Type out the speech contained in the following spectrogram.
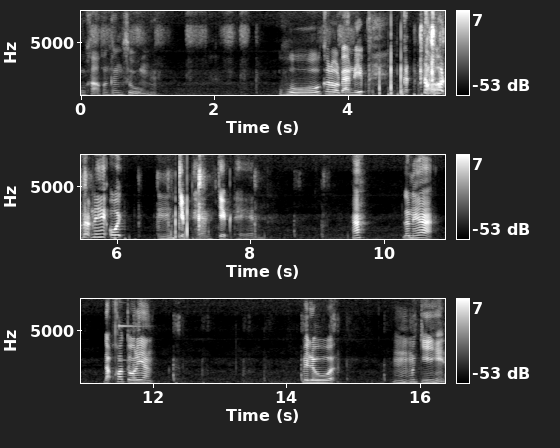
ภูเขาค่อนข้างสูงฮะโอ้โหกระโดดแบบนี้กระโดดแบบนี้โอ๊ยอืมเจ็บแทนเจ็บแทนฮะแล้วเนื้อดับข้าตัวหรือยัง ไม่รู้อะอืมเมื่อกี้เห็น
